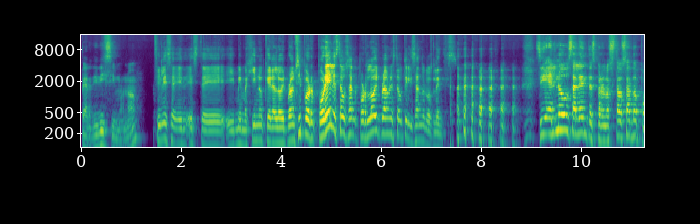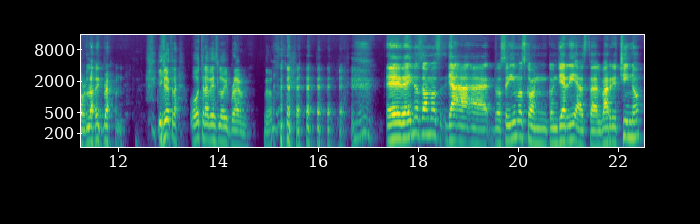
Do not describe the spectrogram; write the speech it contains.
perdidísimo, ¿no? Sí, este, y me imagino que era Lloyd Brown. Sí, por, por él está usando, por Lloyd Brown está utilizando los lentes. sí, él no usa lentes, pero los está usando por Lloyd Brown. Y la otra, otra vez Lloyd Brown, ¿no? Eh, de ahí nos vamos, ya a, seguimos con, con, Jerry hasta el barrio chino.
